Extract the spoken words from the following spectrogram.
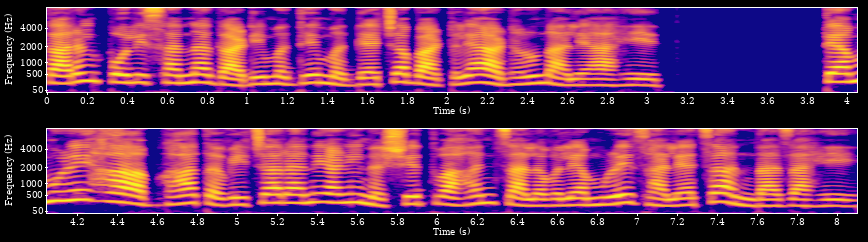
कारण पोलिसांना गाडीमध्ये मद्याच्या बाटल्या आढळून आल्या आहेत. त्यामुळे हा अपघात अविचाराने आणि नशेत वाहन चालवल्यामुळे झाल्याचा अंदाज आहे.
